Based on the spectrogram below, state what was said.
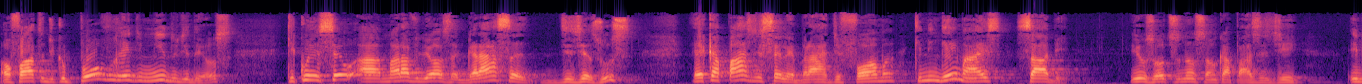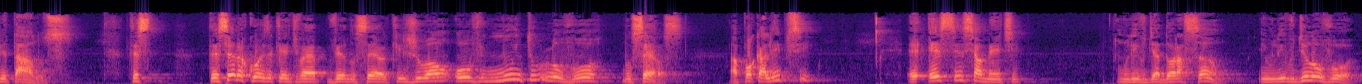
ao fato de que o povo redimido de Deus, que conheceu a maravilhosa graça de Jesus, é capaz de celebrar de forma que ninguém mais sabe e os outros não são capazes de imitá-los. Terceira coisa que a gente vai ver no céu é que João ouve muito louvor nos céus. Apocalipse é essencialmente um livro de adoração e um livro de louvor.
